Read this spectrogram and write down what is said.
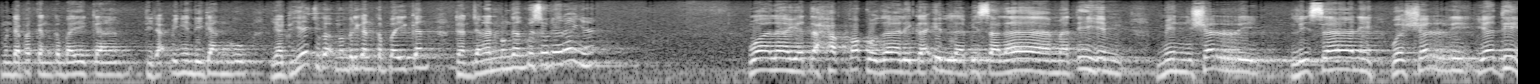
mendapatkan kebaikan tidak ingin diganggu ya dia juga memberikan kebaikan dan jangan mengganggu saudaranya. Wala yatahaqqaqu dzalika illa bisalamatihim min syarri lisani wa syarri yadi.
